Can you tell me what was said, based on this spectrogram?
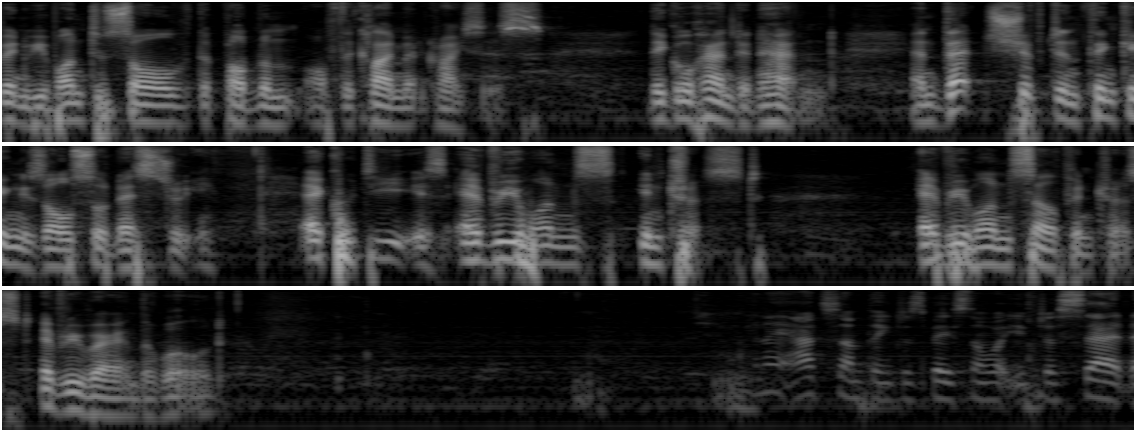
when we want to solve the problem of the climate crisis. They go hand in hand. And that shift in thinking is also necessary. Equity is everyone's interest, everyone's self interest, everywhere in the world. Can I add something just based on what you've just said?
